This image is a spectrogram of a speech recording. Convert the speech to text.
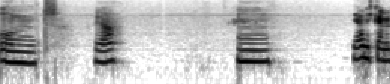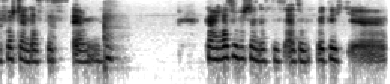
Und ja. Mhm. Ja, und ich kann mir vorstellen, dass das, ähm, kann mir trotzdem vorstellen, dass das also wirklich äh,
